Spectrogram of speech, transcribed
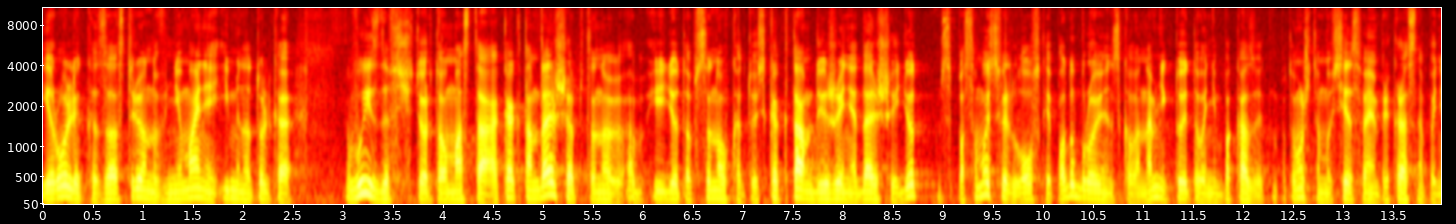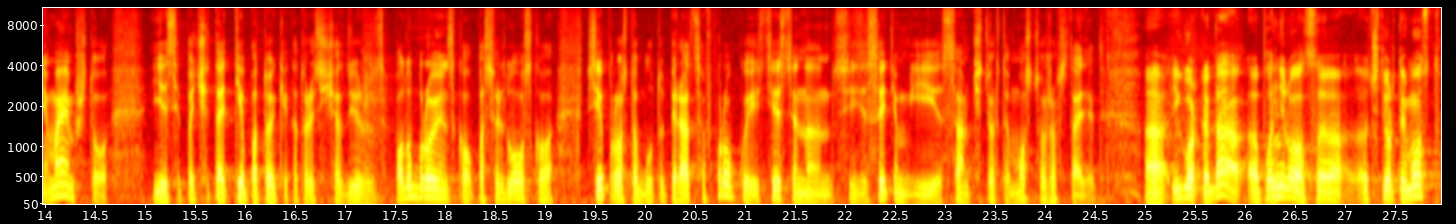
и ролик заострен внимание именно только выездов с четвертого моста, а как там дальше обстанов... идет обстановка, то есть как там движение дальше идет по самой Свердловской, по Дубровинского, нам никто этого не показывает, ну, потому что мы все с вами прекрасно понимаем, что если почитать те потоки, которые сейчас движутся по Дубровинского, по Свердловского, все просто будут упираться в пробку, и, естественно, в связи с этим и сам четвертый мост тоже встанет. А, Егор, когда а, планировался э, четвертый мост,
